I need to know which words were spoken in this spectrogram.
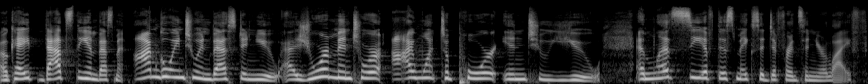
Okay, that's the investment. I'm going to invest in you. As your mentor, I want to pour into you. And let's see if this makes a difference in your life.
